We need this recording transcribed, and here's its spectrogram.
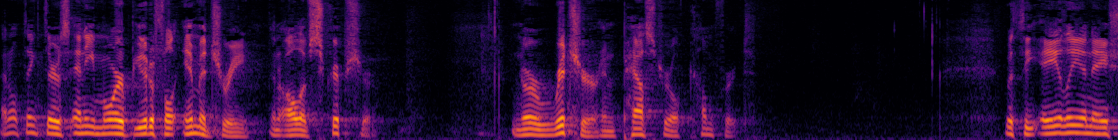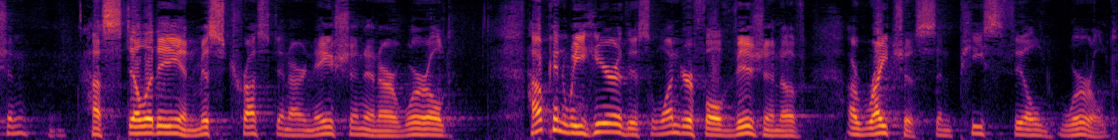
I don't think there's any more beautiful imagery in all of Scripture, nor richer in pastoral comfort. With the alienation, hostility, and mistrust in our nation and our world, how can we hear this wonderful vision of a righteous and peace filled world.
